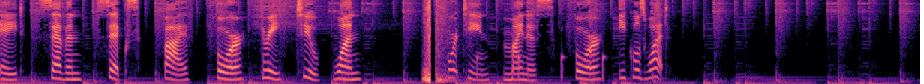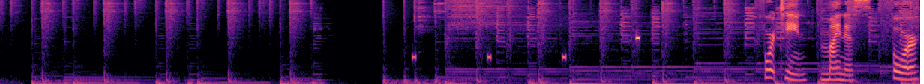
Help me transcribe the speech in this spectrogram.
Eight, seven, six, five, four, three, two, one. 14 minus 4 equals what? Fourteen minus four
